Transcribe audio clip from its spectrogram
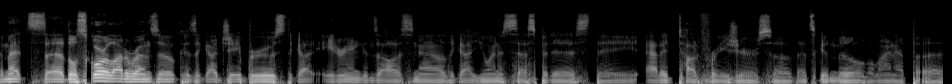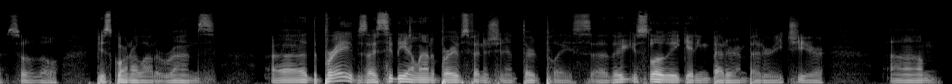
the Mets, uh, they'll score a lot of runs though because they got Jay Bruce, they got Adrian Gonzalez now, they got Yoenis Cespedes, they added Todd Frazier, so that's a good middle of the lineup. Uh, so they'll be scoring a lot of runs. Uh, the Braves, I see the Atlanta Braves finishing in third place. Uh, they're slowly getting better and better each year. Um,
